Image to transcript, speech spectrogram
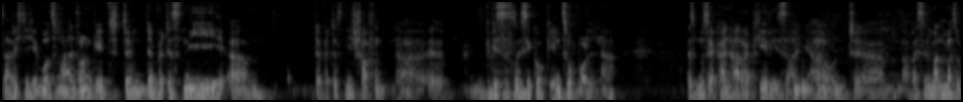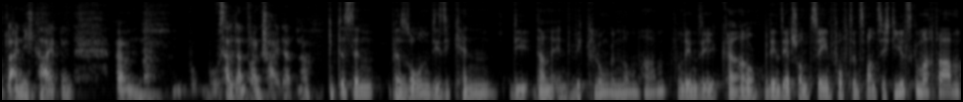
da richtig emotional dran geht, der, der wird es nie, ähm, der wird es nie schaffen, da äh, ein gewisses Risiko gehen zu wollen. Ja. Also es muss ja kein Harakiri sein, ja. Und ähm, aber es sind manchmal so Kleinigkeiten, ähm, wo es halt dann dran scheitert. Ne? Gibt es denn Personen, die Sie kennen, die da eine Entwicklung genommen haben, von denen Sie, keine Ahnung, mit denen Sie jetzt schon 10, 15, 20 Deals gemacht haben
